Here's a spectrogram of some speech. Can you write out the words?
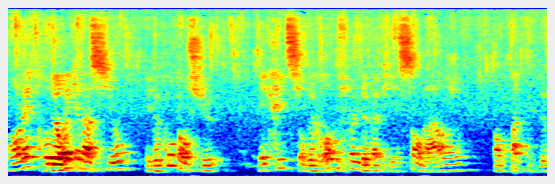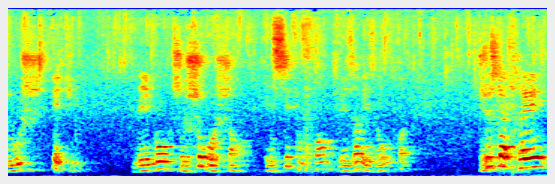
en lettres de réclamation et de contentieux écrites sur de grandes feuilles de papier sans marge, en pâte de mouche têtue, les mots se chevauchant et s'étouffant les uns les autres, jusqu'à créer,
